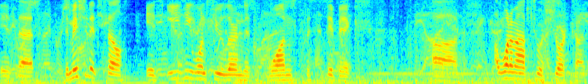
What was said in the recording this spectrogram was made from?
is that the mission itself is easy once you learn this one specific, uh, what amounts to a shortcut.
